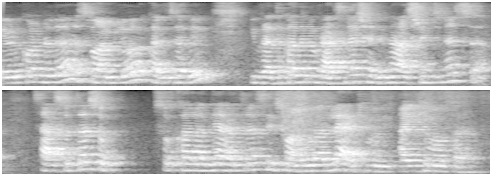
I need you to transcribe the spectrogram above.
ఏడుకొండల స్వామిలో కలిసారు ఈ వ్రత కథను వ్రాసిన చదివిన ఆశ్రయించిన శాశ్వత సు సుఖాలంది అనంతరం శ్రీ స్వామివారిలో ఐక్యం ఐక్యమవుతారు.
